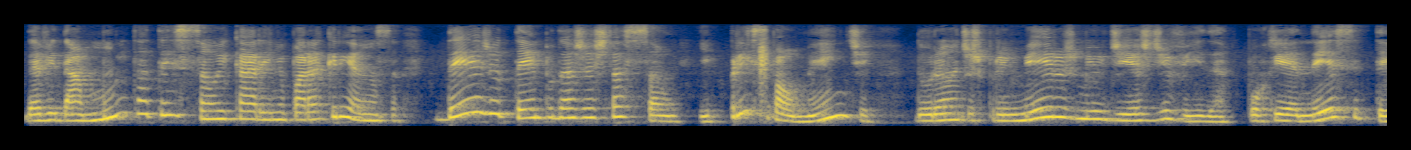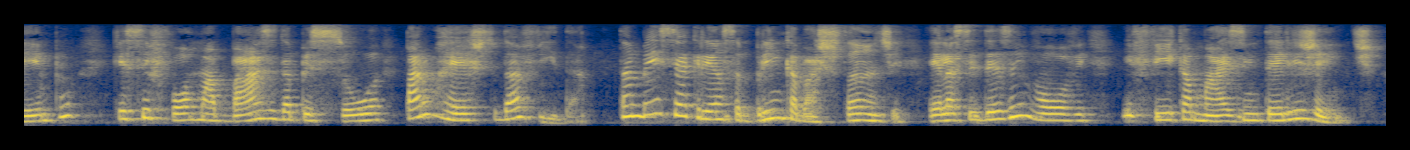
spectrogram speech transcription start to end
devem dar muita atenção e carinho para a criança desde o tempo da gestação e principalmente durante os primeiros mil dias de vida, porque é nesse tempo que se forma a base da pessoa para o resto da vida. Também, se a criança brinca bastante, ela se desenvolve e fica mais inteligente.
